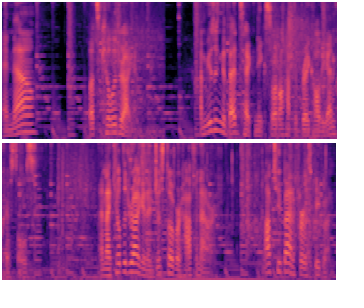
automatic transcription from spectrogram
And now, let's kill the dragon. I'm using the bed technique so I don't have to break all the end crystals. And I killed the dragon in just over half an hour. Not too bad for a speedrun.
